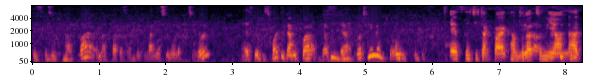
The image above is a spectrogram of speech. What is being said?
das Resultat war, mein Vater ist auch nicht lange aus dem Urlaub zurück. Er ist mir bis heute dankbar, dass Mhm. er dorthin geflogen ist. Er ist richtig dankbar. Er kam sogar Ja. zu mir und hat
